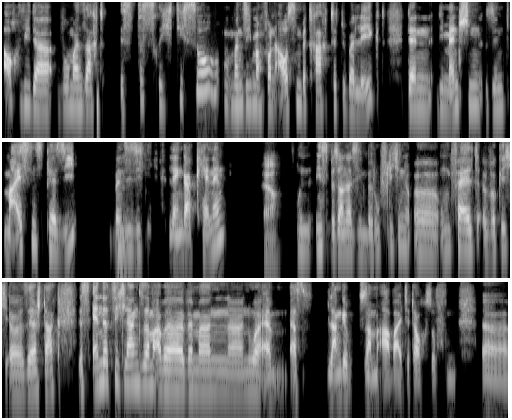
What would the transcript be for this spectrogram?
auch wieder, wo man sagt, ist das richtig so? Man sich mal von außen betrachtet, überlegt, denn die Menschen sind meistens per sie, wenn mhm. sie sich nicht länger kennen. Ja und insbesondere im beruflichen äh, Umfeld wirklich äh, sehr stark. Es ändert sich langsam, aber wenn man äh, nur ähm, erst lange zusammenarbeitet, auch so von äh,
